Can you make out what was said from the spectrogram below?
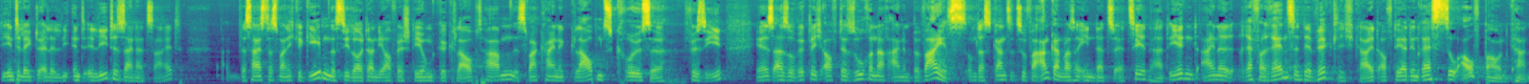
die intellektuelle Elite seiner Zeit, das heißt, das war nicht gegeben, dass die Leute an die Auferstehung geglaubt haben. Es war keine Glaubensgröße für sie. Er ist also wirklich auf der Suche nach einem Beweis, um das Ganze zu verankern, was er ihnen dazu erzählt hat. Irgendeine Referenz in der Wirklichkeit, auf der er den Rest so aufbauen kann.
